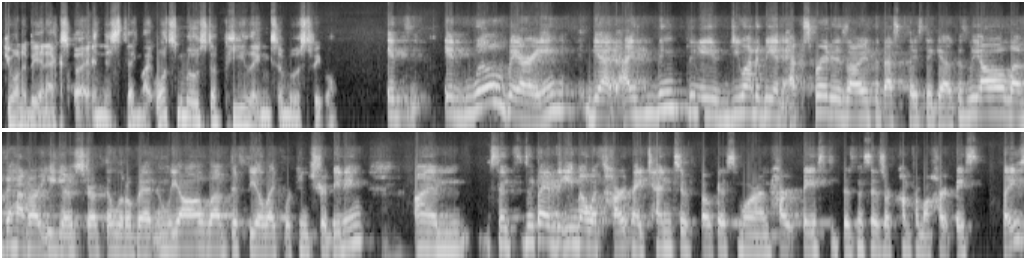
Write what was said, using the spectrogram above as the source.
do you want to be an expert in this thing? Like, what's most appealing to most people? it it will vary yet i think the do you want to be an expert is always the best place to go because we all love to have our ego stroked a little bit and we all love to feel like we're contributing. Um, since since i have the email with heart and i tend to focus more on heart-based businesses or come from a heart-based place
